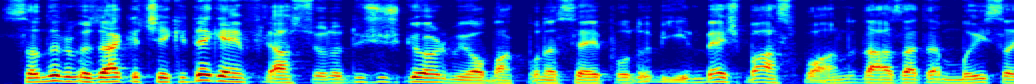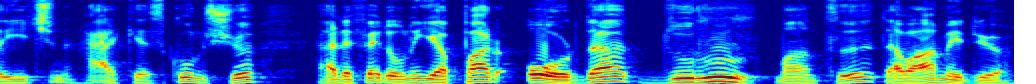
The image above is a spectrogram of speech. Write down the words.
Sanırım özellikle çekirdek enflasyonu düşüş görmüyor olmak buna sebep oldu. Bir 25 bas puanı daha zaten Mayıs ayı için herkes konuşuyor. Her Fed onu yapar orada durur mantığı devam ediyor.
